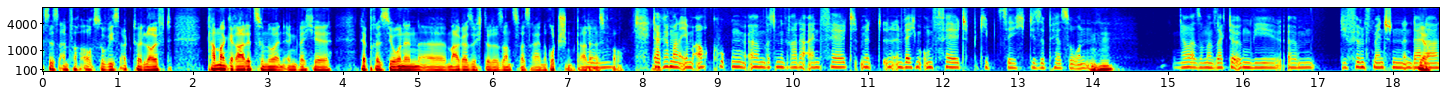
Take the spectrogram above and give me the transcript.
es ist einfach auch so, wie es aktuell läuft, kann man geradezu nur in irgendwelche Depressionen, äh, Magersüchte oder sonst was reinrutschen, gerade als Mhm. Frau. Da kann man eben auch gucken, ähm, was mir gerade einfällt, mit in, in welchem Umfeld begibt sich diese Person. Mhm. Ja, also man sagt ja irgendwie, ähm, die fünf Menschen in deiner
